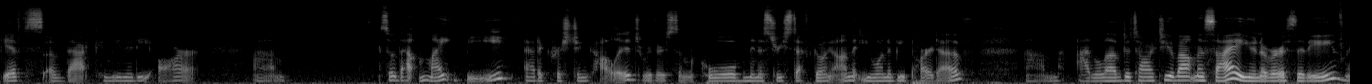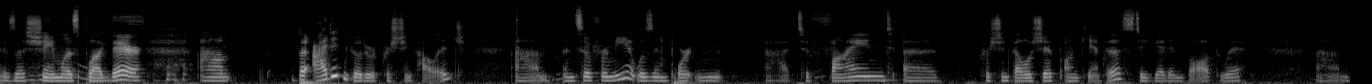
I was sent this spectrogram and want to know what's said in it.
gifts of that community are. Um, so that might be at a Christian college where there's some cool ministry stuff going on that you want to be part of. Um, I'd love to talk to you about Messiah University. There's a shameless plug there. Um, but I didn't go to a Christian college. Um, and so for me, it was important uh, to find a Christian fellowship on campus to get involved with, um,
